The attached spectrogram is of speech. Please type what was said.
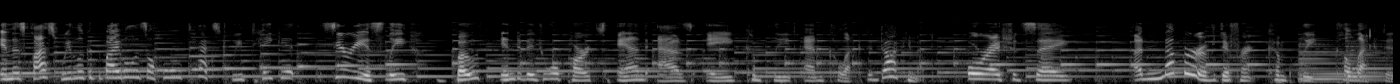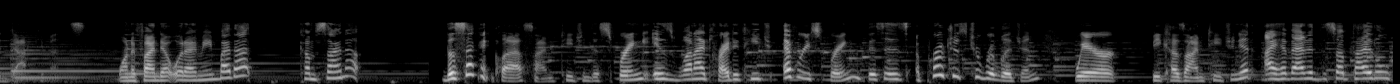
In this class, we look at the Bible as a whole text. We take it seriously, both individual parts and as a complete and collected document. Or I should say, a number of different complete collected documents. Want to find out what I mean by that? Come sign up. The second class I'm teaching this spring is one I try to teach every spring. This is Approaches to Religion, where because I'm teaching it, I have added the subtitle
